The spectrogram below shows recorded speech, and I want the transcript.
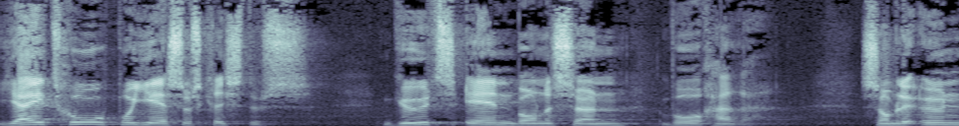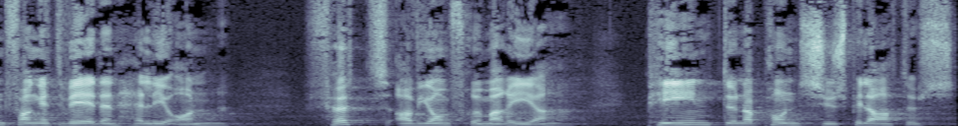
Jeg tror på Jesus Kristus, Guds enbårne Sønn, vår Herre, som ble unnfanget ved Den hellige ånd, født av jomfru Maria, pint under Pontius Pilatus,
